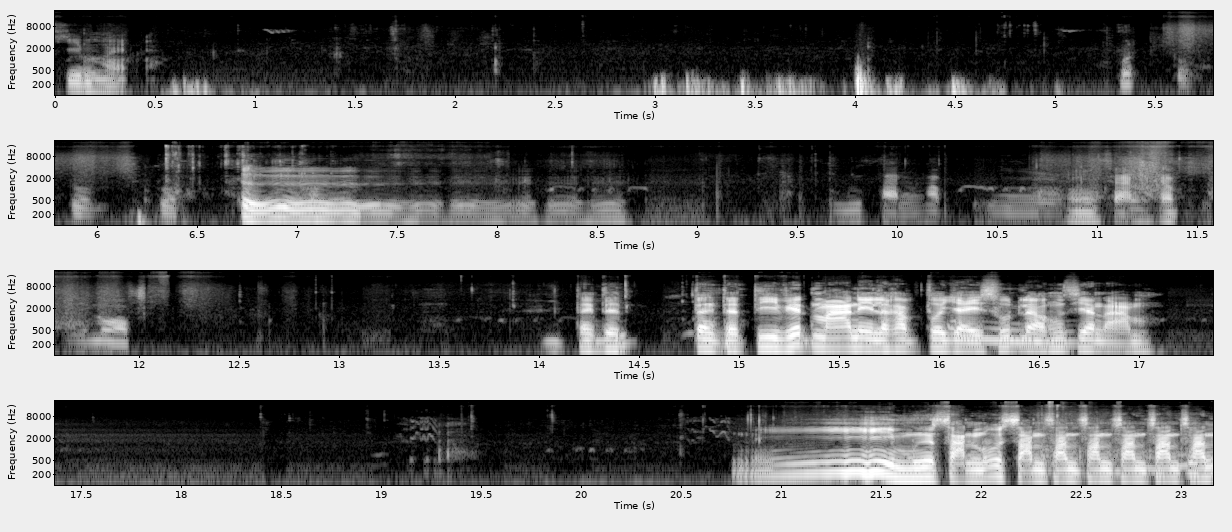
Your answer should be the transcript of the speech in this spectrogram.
คิมให้เออสั่นครับมีสั่นครับมีรอบตั้งแต่ตั้งแต่ตีเพชรมานี่แหละครับ ตัวใหญ่สุดแล้วของเซียนอาม นี่มือสั่นโอ้ยสั่นสั่นสั่นสั่นสั่นสั่น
